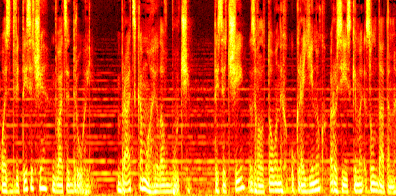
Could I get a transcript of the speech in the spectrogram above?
ось 2022 братська могила в Бучі, тисячі зґвалтованих українок російськими солдатами,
